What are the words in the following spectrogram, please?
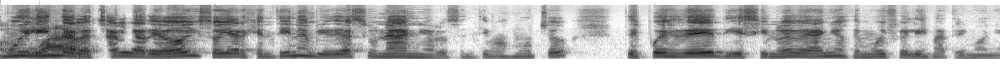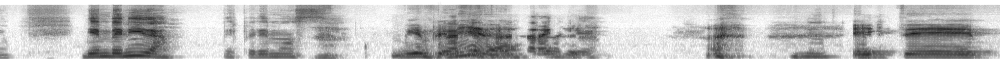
Muy linda la charla de hoy. Soy argentina, envidié hace un año, lo sentimos mucho, después de 19 años de muy feliz matrimonio. Bienvenida, esperemos. Bienvenida. este,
